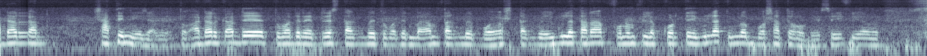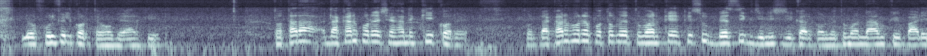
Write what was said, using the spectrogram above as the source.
আধার কার্ড সাথে নিয়ে যাবে। তো আধার কার্ডে তোমাদের অ্যাড্রেস থাকবে, তোমাদের নাম থাকবে, বয়স থাকবে, এগুলো তারা ফর্ম ফিল আপ করতে, এগুলো তোমরা বসাতে হবে। সেই ফুলফিল করতে হবে আর কি। তো তারা ডাকার পরে সেখানে কি করে? তো ডাকার পরে প্রথমে তোমাকে কিছু বেসিক জিনিস জিজ্ঞাসা করবে। তোমার নাম কি, বাড়ি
